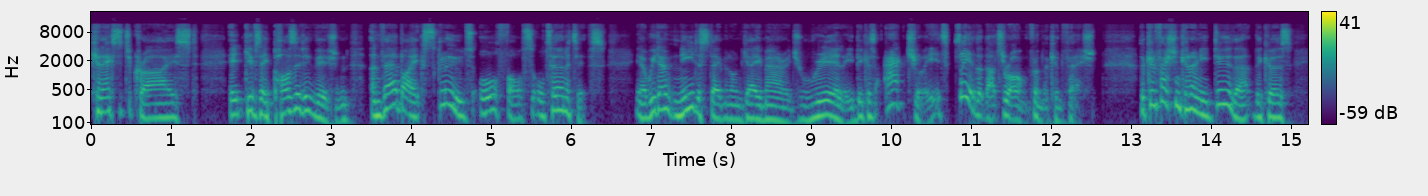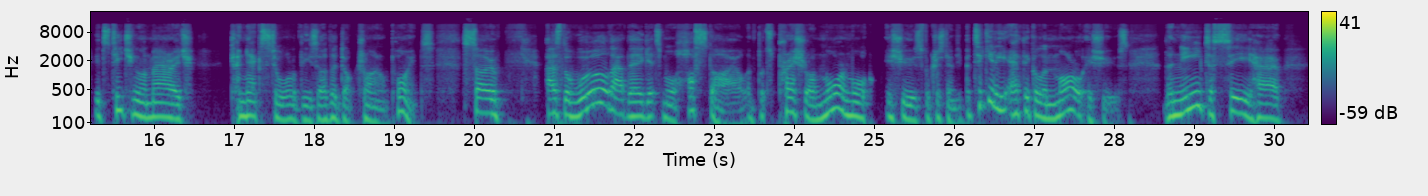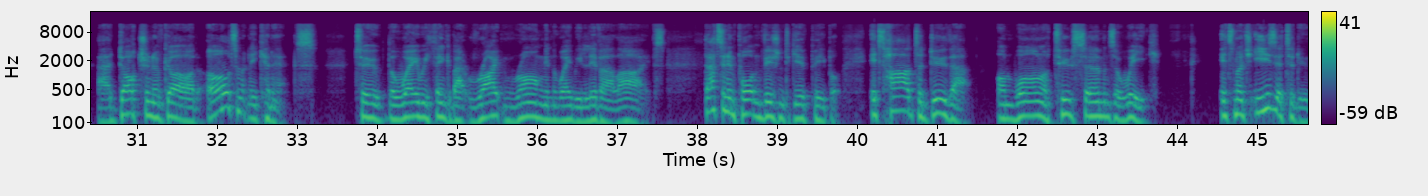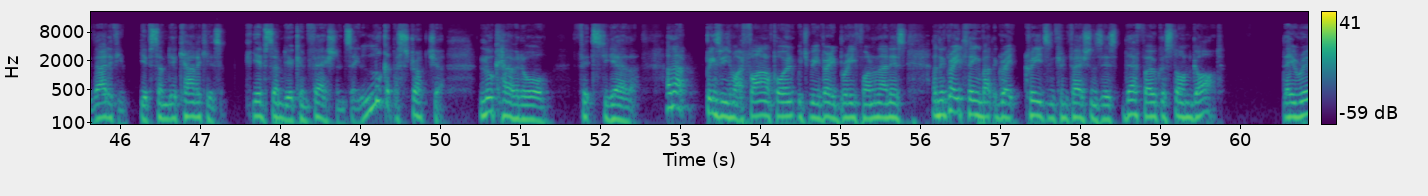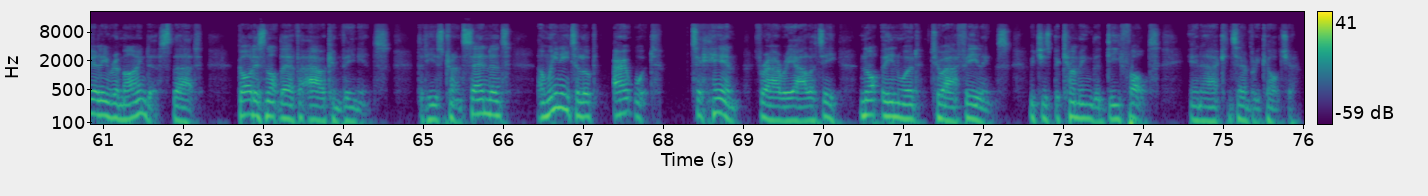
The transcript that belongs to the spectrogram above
Connects it to Christ, it gives a positive vision, and thereby excludes all false alternatives. You know, we don't need a statement on gay marriage really, because actually it's clear that that's wrong from the confession. The confession can only do that because its teaching on marriage connects to all of these other doctrinal points. So, as the world out there gets more hostile and puts pressure on more and more issues for Christianity, particularly ethical and moral issues, the need to see how a doctrine of God ultimately connects to the way we think about right and wrong in the way we live our lives. That's an important vision to give people. It's hard to do that on one or two sermons a week it's much easier to do that if you give somebody a catechism, give somebody a confession and say, look at the structure, look how it all fits together. And that brings me to my final point, which will be a very brief one, and that is, and the great thing about the great creeds and confessions is they're focused on God. They really remind us that God is not there for our convenience, that He is transcendent, and we need to look outward to Him for our reality, not inward to our feelings, which is becoming the default in our contemporary culture.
